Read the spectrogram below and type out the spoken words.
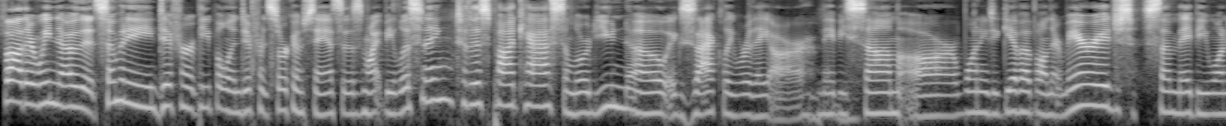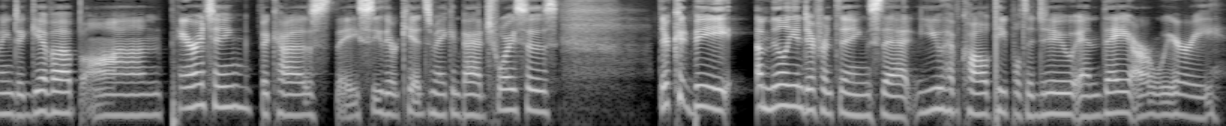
Father, we know that so many different people in different circumstances might be listening to this podcast. And Lord, you know exactly where they are. Maybe mm-hmm. some are wanting to give up on their marriage. Some may be wanting to give up on parenting because they see their kids making bad choices. There could be a million different things that you have called people to do, and they are weary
